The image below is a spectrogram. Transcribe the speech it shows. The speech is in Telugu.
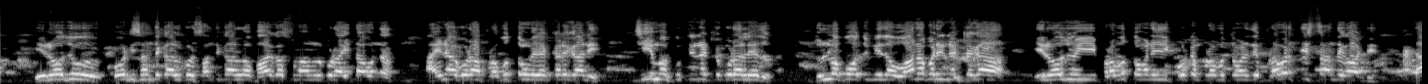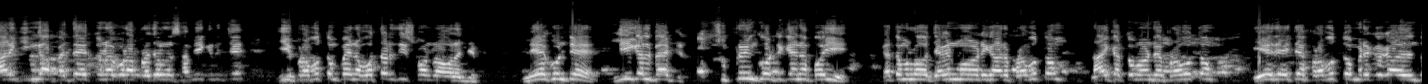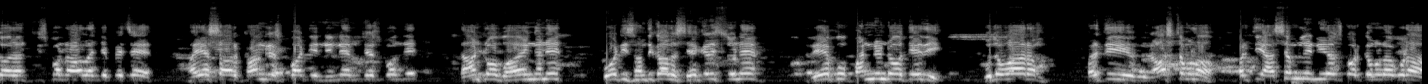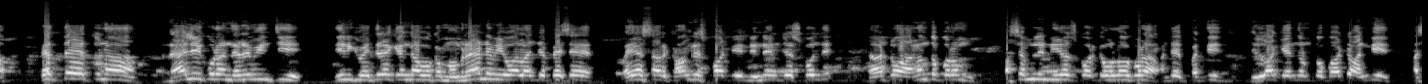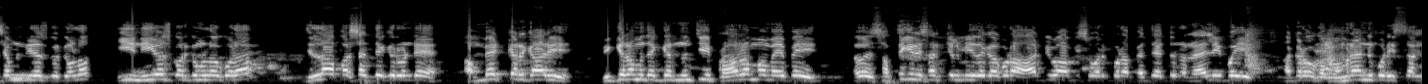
ఈ రోజు కోటి సంతకాలు కూడా సంతకాల్లో భాగస్వాములు కూడా అవుతా ఉన్నారు. అయినా కూడా ప్రభుత్వం ఎక్కడ కానీ చీమ కుట్టినట్లు కూడా లేదు. దున్నపోతు మీద వాన పడినట్లుగా ఈ రోజు ఈ ప్రభుత్వం అనేది కూటమి ప్రభుత్వం అనేది ప్రవర్తిస్తుంది కాబట్టి దానికి ఇంకా పెద్ద ఎత్తున కూడా ప్రజలను సమీకరించి ఈ ప్రభుత్వం పైన ఒత్తిడి తీసుకొని రావాలని చెప్పి. లేకుంటే లీగల్ బ్యాట్ సుప్రీంకోర్టుకైనా పోయి గతంలో జగన్మోహన్ రెడ్డి గారు ప్రభుత్వం నాయకత్వంలో ఉండే ప్రభుత్వం ఏదైతే ప్రభుత్వం మెడకగా తీసుకొని రావాలని చెప్పేసి వైఎస్ఆర్ కాంగ్రెస్ పార్టీ నిర్ణయం చేసుకుంది. దాంట్లో భాగంగానే కోటి సంతకాలు సేకరిస్తూనే రేపు పన్నెండవ తేదీ బుధవారం ప్రతి రాష్ట్రంలో ప్రతి అసెంబ్లీ నియోజకవర్గంలో కూడా పెద్ద ఎత్తున ర్యాలీ కూడా నిర్వహించి దీనికి వ్యతిరేకంగా ఒక మెమరాండం ఇవ్వాలని చెప్పేసి వైఎస్ఆర్ కాంగ్రెస్ పార్టీ నిర్ణయం చేసుకుంది. దాంట్లో అనంతపురం అసెంబ్లీ నియోజకవర్గంలో కూడా అంటే ప్రతి జిల్లా కేంద్రంతో పాటు అన్ని అసెంబ్లీ నియోజకవర్గంలో ఈ నియోజకవర్గంలో కూడా జిల్లా పరిషత్ దగ్గర ఉండే అంబేద్కర్ గారి విగ్రహం దగ్గర నుంచి ప్రారంభమైపోయి సప్తగిరి సర్కిల్ మీదుగా కూడా ఆర్టీఓ ఆఫీస్ వరకు కూడా పెద్ద ఎత్తున ర్యాలీ పోయి అక్కడ ఒక మెమరాన్ని కూడా ఇస్తాం.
